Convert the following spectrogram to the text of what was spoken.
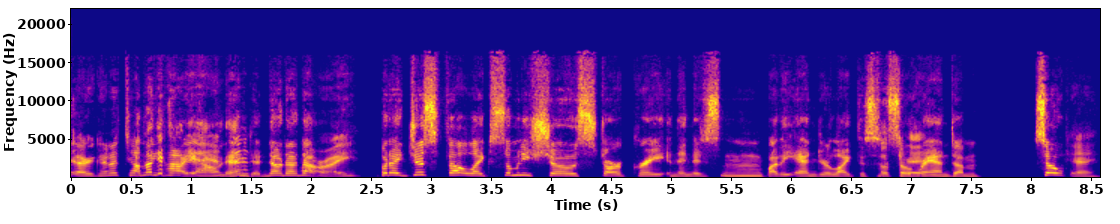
Are you going to tell I'm not me gonna how tell you how it ended? No, no, no. All right. But I just felt like so many shows start great, and then it's mm, by the end you're like, this is so random. So Okay.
